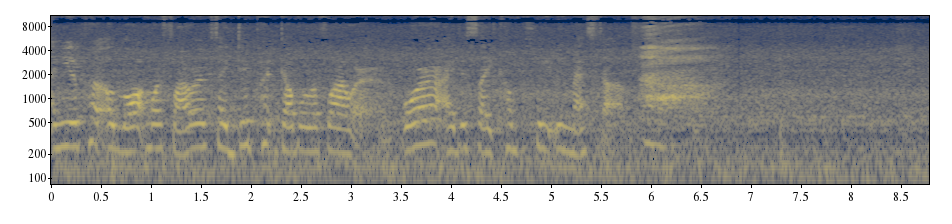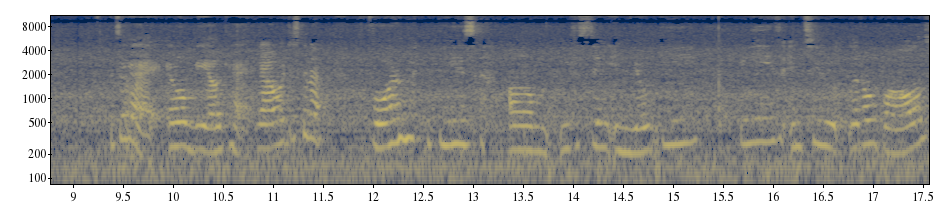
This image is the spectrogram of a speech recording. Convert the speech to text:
I need to put a lot more flour because I did put double the flour. Or I just like completely messed up. it's okay. It will be okay. Now we're just gonna form these um, interesting gnocchi thingies into little balls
